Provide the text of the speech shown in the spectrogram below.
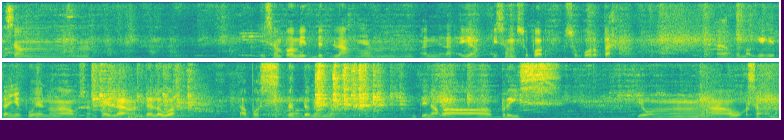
isang isang pamitbit lang yung ano nila, yung isang support suporta. Ayun, kung makikita niyo po yan mga kamusan, kailangan dalawa. Tapos dagdagan yung, yung pinaka brace yung aawak sa ano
